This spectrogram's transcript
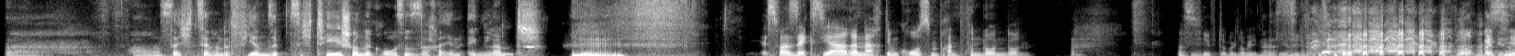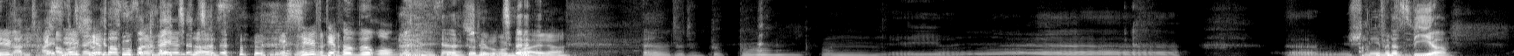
War 1674 Tee schon eine große Sache in England? Hm. Es war sechs Jahre nach dem großen Brand von London. Das hilft aber, glaube ich, inhaltlich. Wurden bei Es diesem hilft- Brand es hilft ja, dass zubereitet? hast. Es hilft der Verwirrung. Ja, Der stimmt. Verwirrung bei, ja. Ich nehme das Bier.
